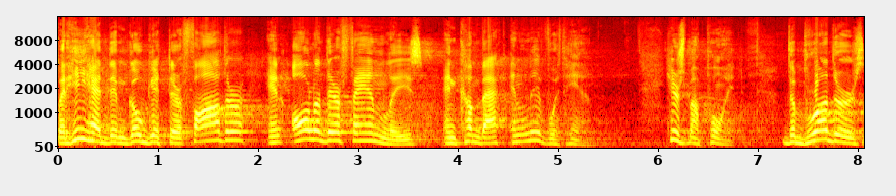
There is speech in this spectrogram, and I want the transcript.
but he had them go get their father and all of their families and come back and live with him. Here's my point the brothers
